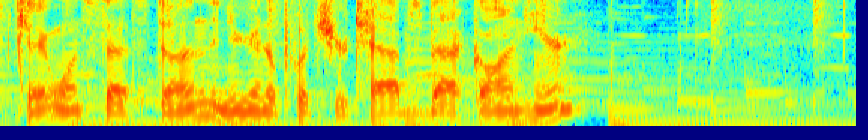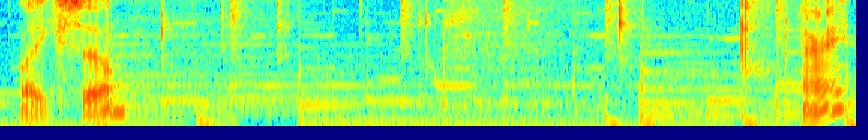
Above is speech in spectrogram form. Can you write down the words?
Okay, once that's done, then you're gonna put your tabs back on here, like so. All right,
